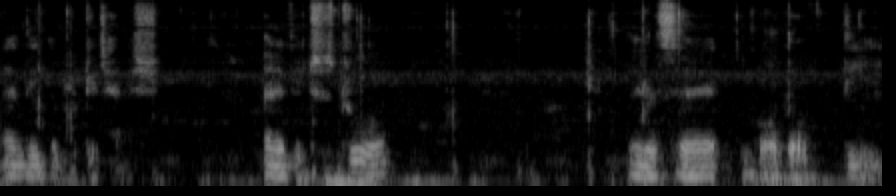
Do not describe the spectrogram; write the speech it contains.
and the computed hash. And if it's true we will say both of the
